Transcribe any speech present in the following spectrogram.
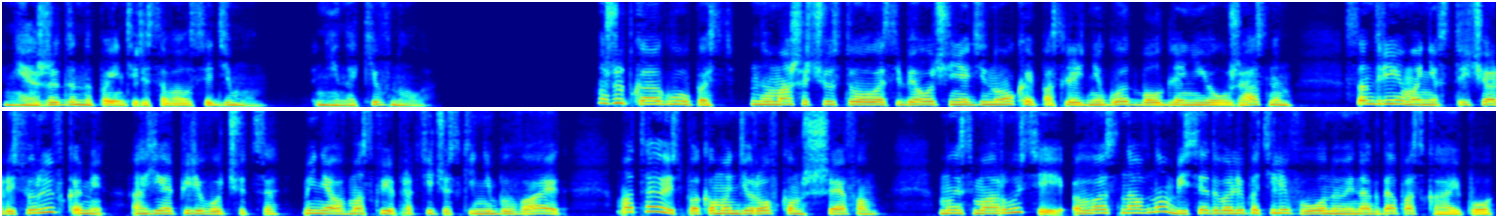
Неожиданно поинтересовался Димон. Нина кивнула. Жуткая глупость, но Маша чувствовала себя очень одинокой, последний год был для нее ужасным. С Андреем они встречались урывками, а я переводчица. Меня в Москве практически не бывает. Мотаюсь по командировкам с шефом. Мы с Марусей в основном беседовали по телефону, иногда по скайпу.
